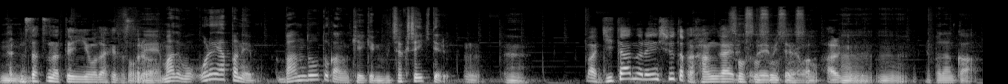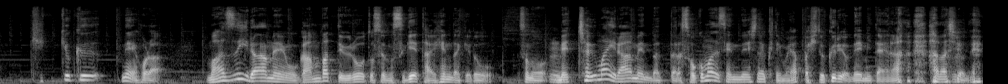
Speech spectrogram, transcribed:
うん。雑な転用だけどそれは、ね。まあでも俺やっぱねバンドとかの経験むちゃくちゃ生きてる。うん。うん。まあギターの練習とか考えるとねみたいなのはあるけど、うんうん、やっぱなんか結局ねほらまずいラーメンを頑張って売ろうとするのすげえ大変だけどその、うん。めっちゃうまいラーメンだったらそこまで宣伝しなくてもやっぱ人来るよねみたいな 話よね、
